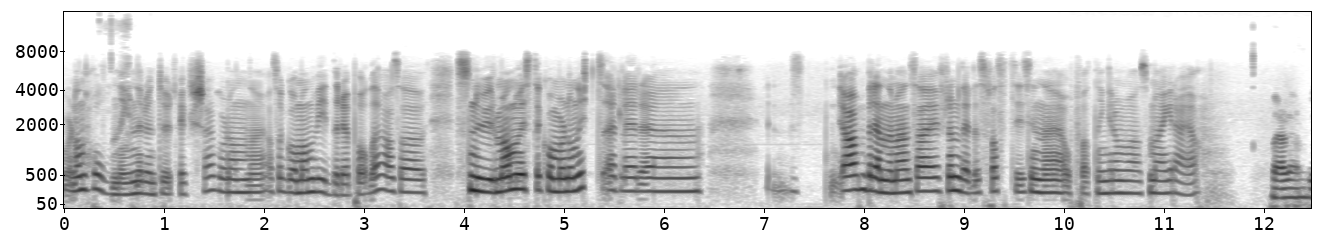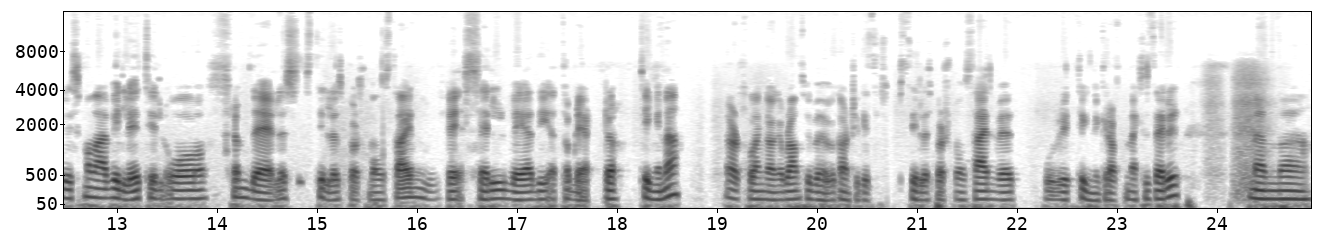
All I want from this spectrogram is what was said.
Hvordan holdningene rundt det utvikler seg. Hvordan, eh, altså, går man videre på det? Altså, snur man hvis det kommer noe nytt, eller uh, ja, brenner man seg fremdeles fast i sine oppfatninger om hva som er greia? Det er det. Hvis man er villig til å fremdeles stille spørsmålstegn ved, selv ved de etablerte tingene, i hvert fall en gang iblant, vi behøver kanskje ikke stille spørsmålstegn ved hvorvidt tyngdekraften eksisterer, men uh,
